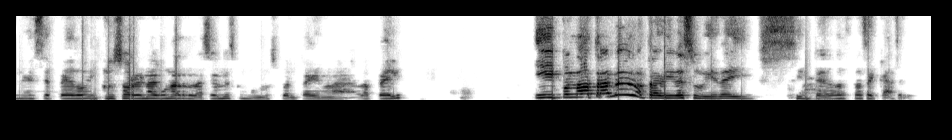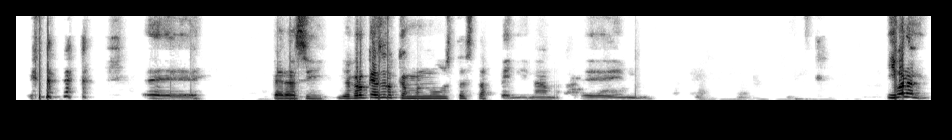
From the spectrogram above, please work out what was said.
en ese pedo, incluso arruina algunas relaciones, como nos cuenta ahí en la, la peli. Y pues la otra no, la otra vive su vida y sin pedo hasta se casa. eh, pero sí, yo creo que es lo que más me gusta de esta peli, nada más. Eh, y bueno,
